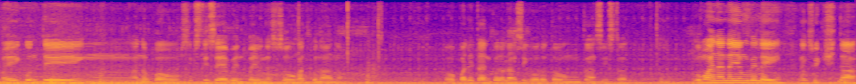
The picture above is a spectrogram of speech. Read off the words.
May konting ano pa oh, 67 pa yung nasusukat ko na ano. So palitan ko na lang siguro tong transistor. Gumana na yung relay, nag-switch na.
